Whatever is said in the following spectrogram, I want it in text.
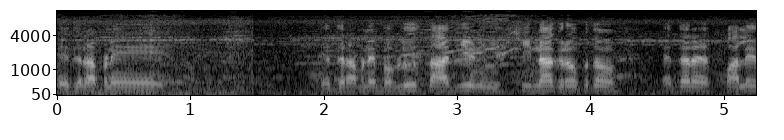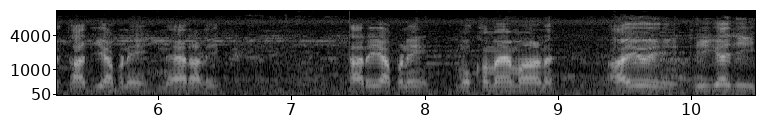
ਇੱਧਰ ਆਪਣੇ ਇੱਧਰ ਆਪਣੇ ਬਬਲੂ ਉਸਤਾਦ ਜੀ ਹੁਣੀ, ਸ਼ੀਨਾ ਗਰੁੱਪ ਤੋਂ। ਇੱਧਰ ਪਾਲੇ ਉਸਤਾਦ ਜੀ ਆਪਣੇ ਨਹਿਰ ਵਾਲੇ। ਸਾਰੇ ਆਪਣੇ ਮੁੱਖ ਮਹਿਮਾਨ ਆਏ ਹੋਏ, ਠੀਕ ਹੈ ਜੀ?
